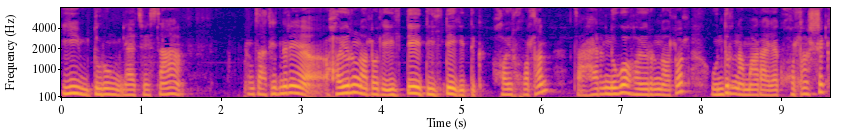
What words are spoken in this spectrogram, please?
Ийм дөрвөн найз байсан. За тэдний хоёр нь бол илдээ дилдээ гэдэг хоёр хулгана. За харин нөгөө хоёр нь бол өндөр намаараа яг хулган шиг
